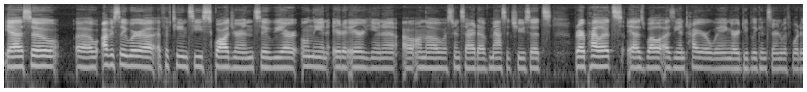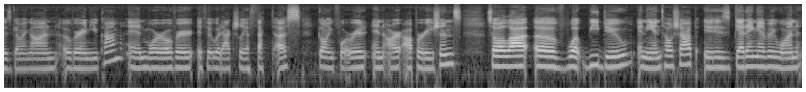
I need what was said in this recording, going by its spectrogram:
Yeah, so uh, obviously we're a, a 15C squadron, so we are only an air-to-air unit out on the western side of Massachusetts. But our pilots, as well as the entire wing, are deeply concerned with what is going on over in EUCOM, and moreover, if it would actually affect us going forward in our operations. So a lot of what we do in the intel shop is getting everyone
